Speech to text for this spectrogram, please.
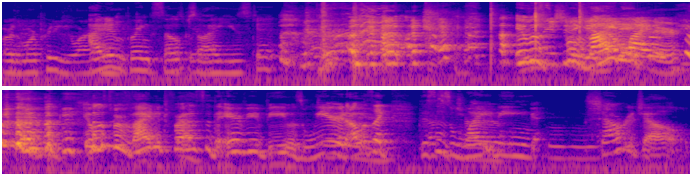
or the more pretty you are. I didn't bring soap, so I used it. it It was you should get no provided. lighter. it was provided for us in the Airbnb. It was weird. I was like, this That's is true. whitening shower gel.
